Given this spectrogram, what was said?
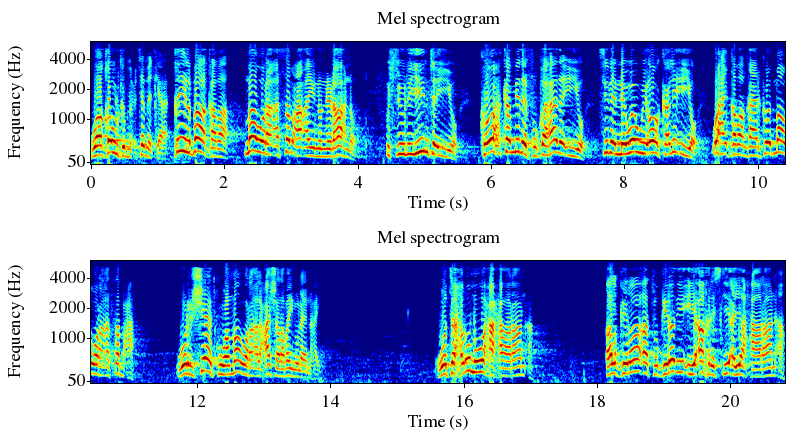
waa qowlka muctamadkaa qiil baa qaba maa waraa sabca aynu nidhaahno. Usuuliyiinta iyo koox ka mida fuqahada iyo sida nawowi oo kale iyo waxay qabaan qaarkood maa waraa sabca warshaadku waa maa waraa alcashara baynu leenahay. Wa alqiraa'atu qiradii iyo akhriskii ayaa xaaraan ah.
